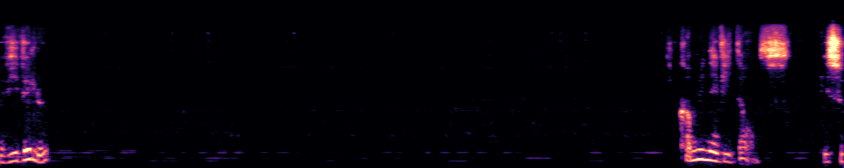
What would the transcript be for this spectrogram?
vivez-le. Comme une évidence qui se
